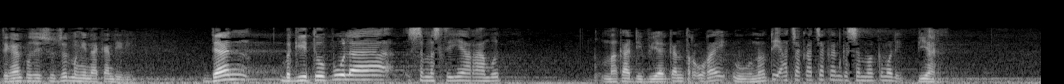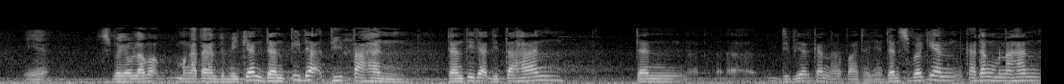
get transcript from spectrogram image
Dengan posisi sujud menghinakan diri. Dan begitu pula semestinya rambut maka dibiarkan terurai, uh, nanti acak-acakan ke sama kembali, biar ya sebagai ulama mengatakan demikian dan tidak ditahan dan tidak ditahan dan uh, dibiarkan apa adanya dan sebagian kadang menahan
